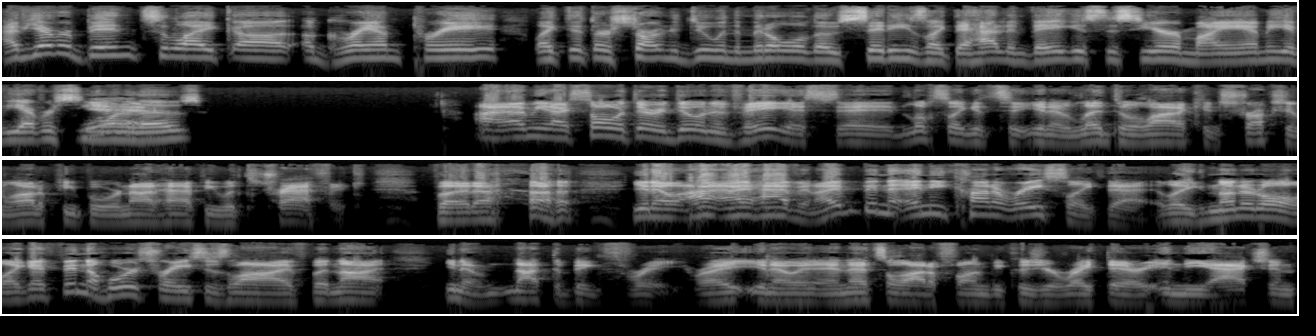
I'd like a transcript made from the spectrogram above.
Have you ever been to like uh, a Grand Prix like that they're starting to do in the middle of those cities, like they had in Vegas this year, Miami? Have you ever seen yeah. one of those? I, I, mean, I saw what they were doing in Vegas. It looks like it's you know led to a lot of construction. A lot of people were not happy with the traffic, but uh, you know, I, I, haven't. I've been to any kind of race like that, like none at all. Like I've been to horse races live, but not you know not the big three, right? You know, and, and that's a lot of fun because you're right there in the action.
